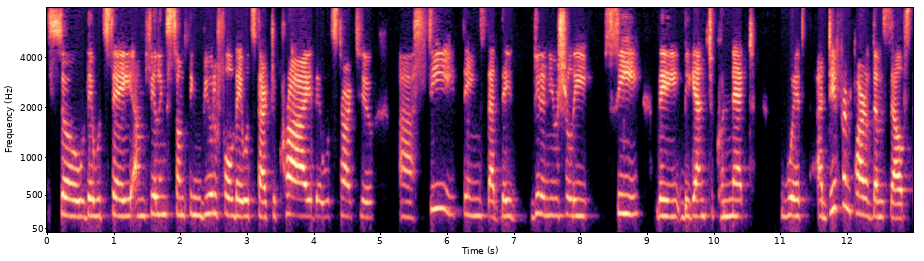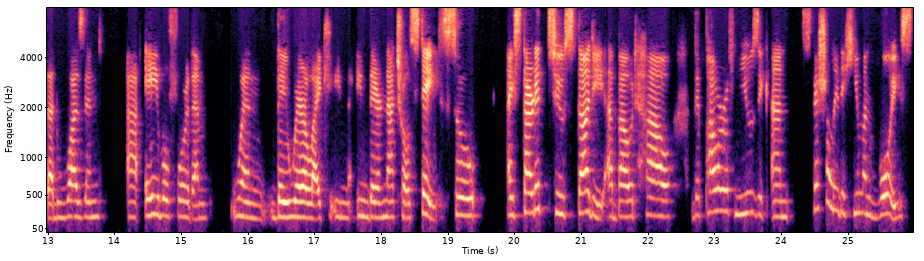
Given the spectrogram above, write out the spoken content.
So they would say, "I'm feeling something beautiful." They would start to cry. They would start to uh, see things that they didn't usually see they began to connect with a different part of themselves that wasn't uh, able for them when they were like in in their natural state. So i started to study about how the power of music and especially the human voice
